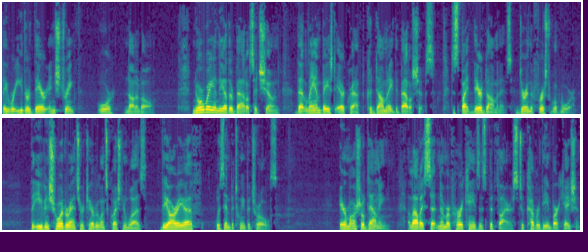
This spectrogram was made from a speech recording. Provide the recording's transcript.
they were either there in strength or not at all. Norway and the other battles had shown that land based aircraft could dominate the battleships, despite their dominance during the First World War. The even shorter answer to everyone's question was the RAF was in between patrols. Air Marshal Dowding allowed a set number of Hurricanes and Spitfires to cover the embarkation.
